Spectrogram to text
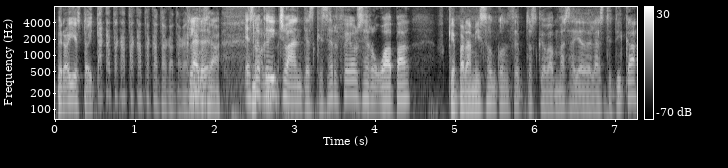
pero ahí estoy. Taca, taca, taca, taca, taca, taca. Claro, O sea, es no- lo que he dicho antes, que ser feo, ser guapa, que para mí son conceptos que van más allá de la estética,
